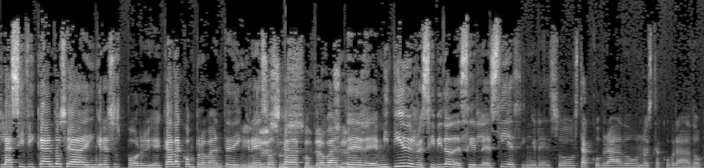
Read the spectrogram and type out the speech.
Clasificando, o sea, ingresos por eh, cada comprobante de ingresos, Ingresos cada comprobante de emitido y recibido, decirle si es ingreso, está cobrado, no está cobrado,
